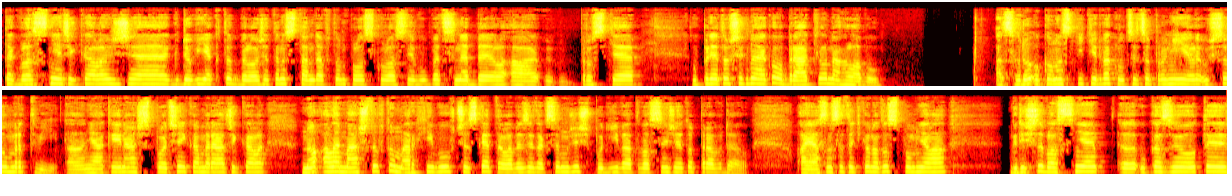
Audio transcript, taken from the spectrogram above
tak vlastně říkal, že kdo ví, jak to bylo, že ten stand v tom Polsku vlastně vůbec nebyl a prostě úplně to všechno jako obrátil na hlavu. A shodou okolností ti dva kluci, co pro ní jeli, už jsou mrtví. A nějaký náš společný kamarád říkal, no ale máš to v tom archivu v české televizi, tak se můžeš podívat vlastně, že je to pravda. A já jsem se teď na to vzpomněla, když se vlastně uh, ukazují ty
